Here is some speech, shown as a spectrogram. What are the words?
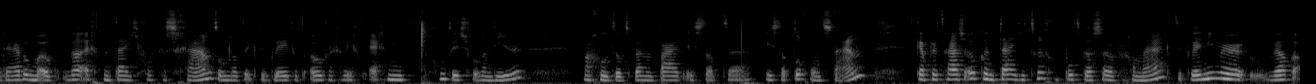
daar heb ik me ook wel echt een tijdje voor geschaamd. Omdat ik natuurlijk weet dat overgewicht echt niet goed is voor een dier. Maar goed, dat bij mijn paard is dat, uh, is dat toch ontstaan. Ik heb er trouwens ook een tijdje terug een podcast over gemaakt. Ik weet niet meer welke,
